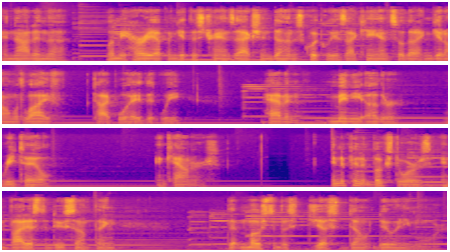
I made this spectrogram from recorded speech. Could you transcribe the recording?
And not in the let me hurry up and get this transaction done as quickly as I can so that I can get on with life type way that we have in many other retail encounters. Independent bookstores invite us to do something that most of us just don't do anymore.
